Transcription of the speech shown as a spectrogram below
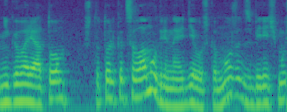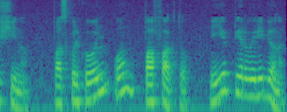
Не говоря о том, что только целомудренная девушка может сберечь мужчину, поскольку он, он по факту, ее первый ребенок.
